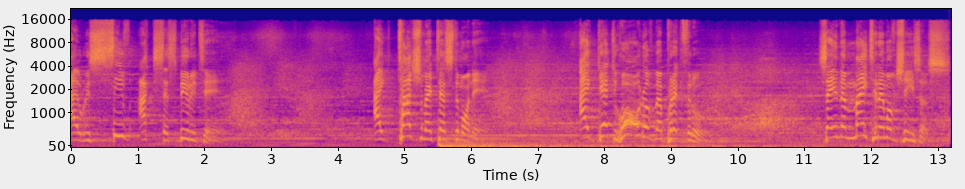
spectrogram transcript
I receive accessibility. I touch my testimony. I get hold of my breakthrough. Say in the mighty name of Jesus.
